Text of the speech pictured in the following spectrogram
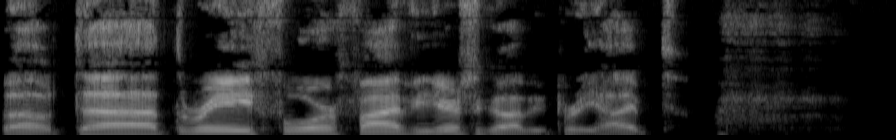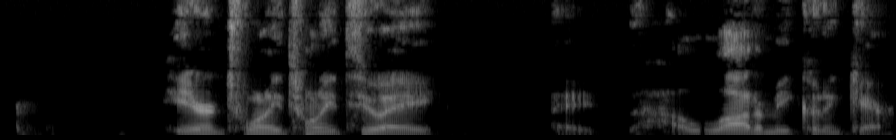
About uh, three, four, five years ago, I'd be pretty hyped. Here in 2022, a, a a lot of me couldn't care.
